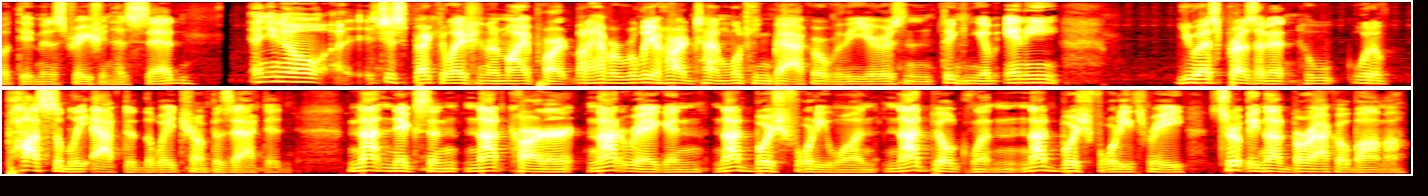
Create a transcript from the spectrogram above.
what the administration has said. And you know, it's just speculation on my part, but I have a really hard time looking back over the years and thinking of any U.S. president who would have possibly acted the way Trump has acted. Not Nixon, not Carter, not Reagan, not Bush 41, not Bill Clinton, not Bush 43, certainly not Barack Obama.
